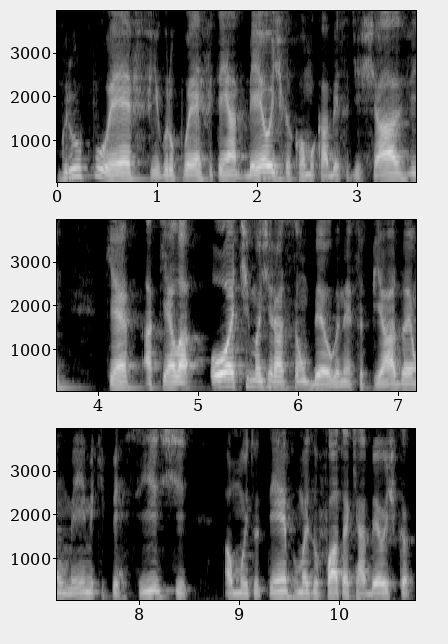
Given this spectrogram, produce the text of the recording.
Grupo F, grupo F tem a Bélgica como cabeça de chave, que é aquela ótima geração belga. Né? Essa piada é um meme que persiste há muito tempo, mas o fato é que a Bélgica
